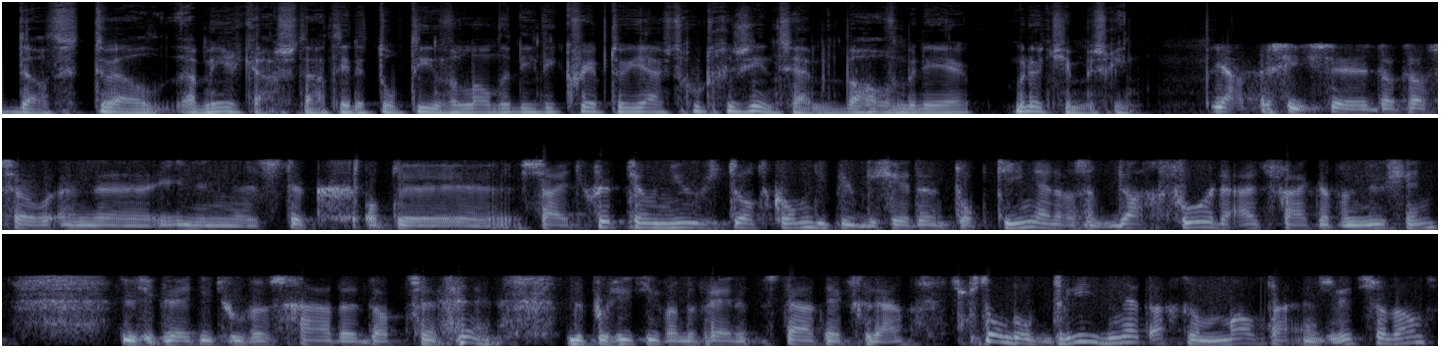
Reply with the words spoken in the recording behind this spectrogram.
dat, terwijl Amerika staat in de top 10 van landen die de crypto juist goed gezind zijn. Behalve meneer Mnuchin misschien. Ja, precies. Uh, dat was zo een, in een stuk op de site cryptonews.com. Die publiceerde een top 10. En dat was een dag voor de uitspraken van Nushin. Dus ik weet niet hoeveel schade dat de positie van de Verenigde Staten heeft gedaan. Ze stonden op drie, net achter Malta en Zwitserland.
